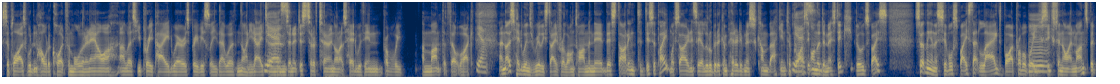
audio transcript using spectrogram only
suppliers wouldn't hold a quote for more than an hour unless you prepaid, whereas previously they were 90 day terms. Yes. And it just sort of turned on its head within probably a month, it felt like. Yeah. And those headwinds really stayed for a long time and they're, they're starting to dissipate. We're starting to see a little bit of competitiveness come back into pricing Yes. on the domestic build space. Certainly in the civil space, that lagged by probably Mm. six to nine months, but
